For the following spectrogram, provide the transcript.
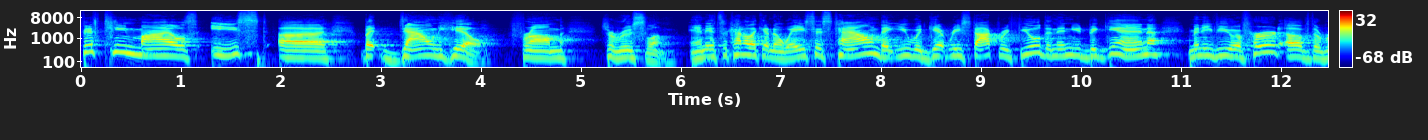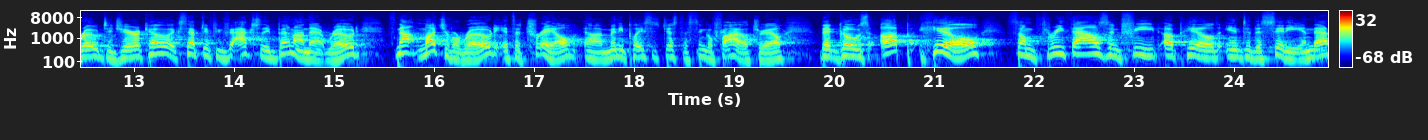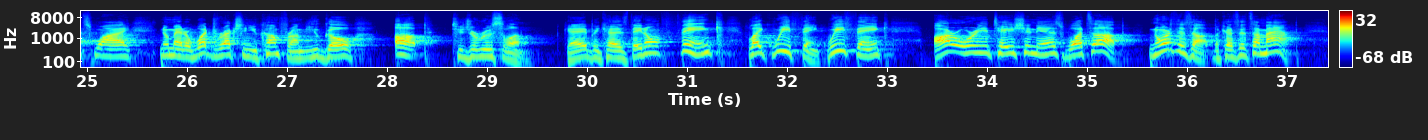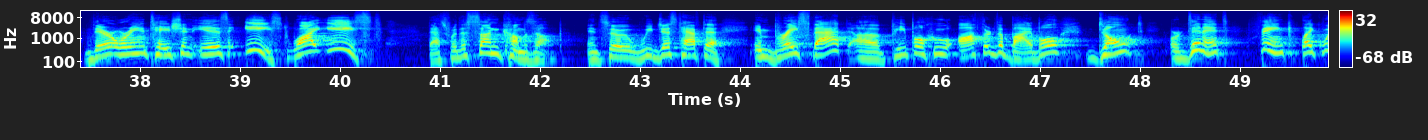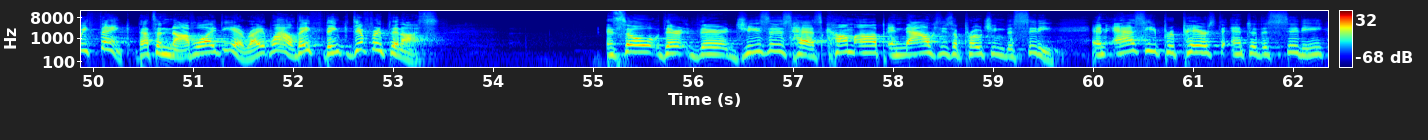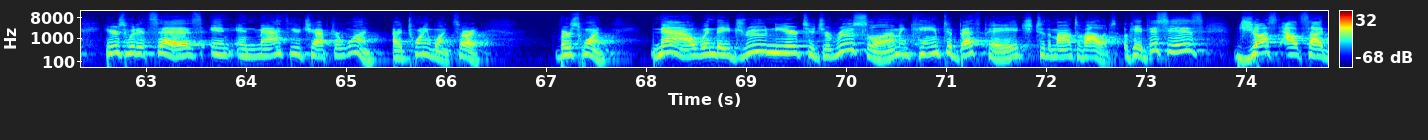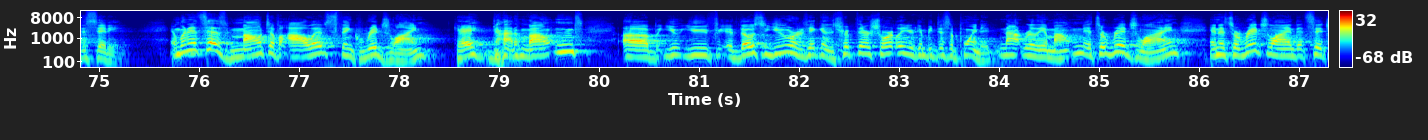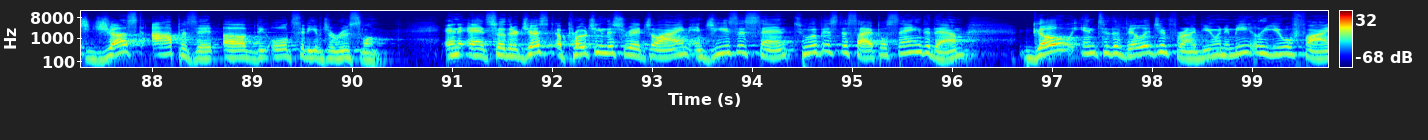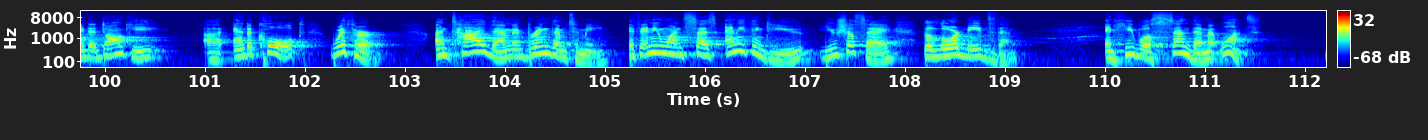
15 miles east, uh, but downhill from Jerusalem. And it's kind of like an oasis town that you would get restocked, refueled, and then you'd begin. Many of you have heard of the road to Jericho, except if you've actually been on that road. It's not much of a road, it's a trail, uh, many places just a single file trail that goes uphill, some 3,000 feet uphill into the city. And that's why no matter what direction you come from, you go up to Jerusalem, okay? Because they don't think like we think. We think our orientation is what's up north is up because it's a map. Their orientation is east. Why east? That's where the sun comes up. And so we just have to embrace that. Uh, people who authored the Bible don't or didn't think like we think. That's a novel idea, right? Wow, they think different than us. And so there, there, Jesus has come up and now he's approaching the city. And as he prepares to enter the city, here's what it says in, in Matthew chapter 1, uh, 21, sorry, verse 1. Now, when they drew near to Jerusalem and came to Bethphage to the Mount of Olives. Okay, this is just outside the city. And when it says Mount of Olives, think ridge line, okay? Not a mountain, uh, but you, you if those of you who are taking the trip there shortly, you're going to be disappointed. Not really a mountain, it's a ridge line, and it's a ridge line that sits just opposite of the old city of Jerusalem. And, and so they're just approaching this ridge line, and Jesus sent two of his disciples, saying to them, Go into the village in front of you, and immediately you will find a donkey uh, and a colt with her. Untie them and bring them to me. If anyone says anything to you, you shall say, The Lord needs them and he will send them at once.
